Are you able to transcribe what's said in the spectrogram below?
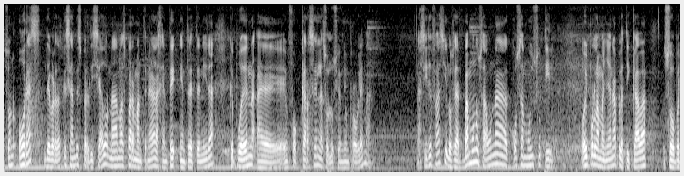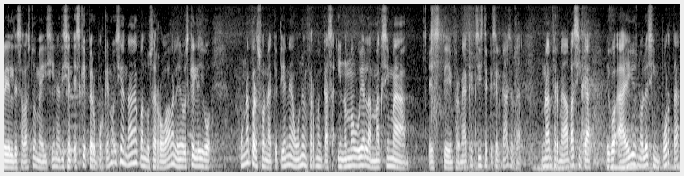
son horas de verdad que se han desperdiciado nada más para mantener a la gente entretenida que pueden eh, enfocarse en la solución de un problema. Así de fácil, o sea, vámonos a una cosa muy sutil. Hoy por la mañana platicaba sobre el desabasto de medicina. Dicen, es que, pero ¿por qué no decían nada cuando se robaban? Es que le digo, una persona que tiene a un enfermo en casa, y no me voy a la máxima este, enfermedad que existe, que es el cáncer, o sea, una enfermedad básica, digo, a ellos no les importa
